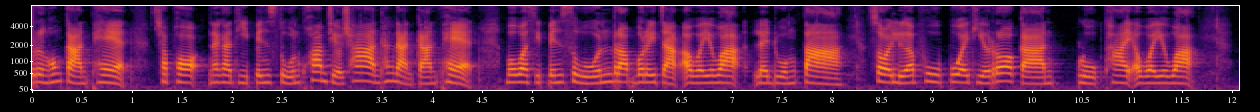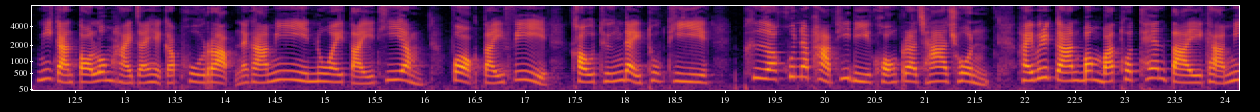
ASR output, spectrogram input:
เรื่องของการแพทย์ เฉพาะนะคะที่เป็นศูนย์ความเชี่ยวชาญทางด้านการแพทย์บวสิเป็นศูนย์ รับบริจาคอวัยวะ และดวงตา ซอยเหลือผู้ป่วยที่รอการปลูกทายอวัยวะ มีการต่อลมหายใจให้กับผู้รับนะคะ มีหน่วยไตเทียม ฟอกไตฟรีเข้าถึงได้ทุกที เพื่อคุณภาพที่ดีของประชาชน ให้บริการบำบัดทดแทนไตค่ะ มี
